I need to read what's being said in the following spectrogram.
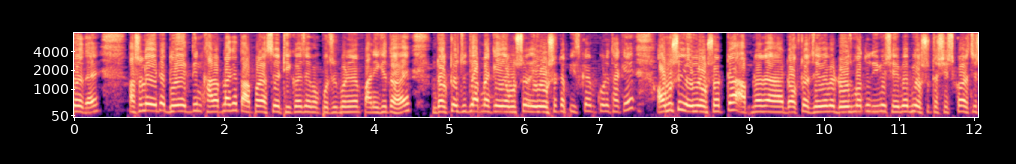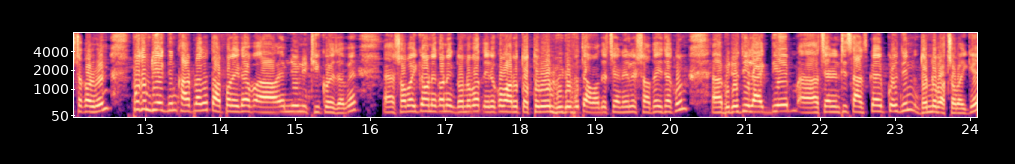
করে দেয়। আসলে এটা দু একদিন খারাপ লাগে, তারপর আসলে ঠিক হয়ে যায় এবং প্রচুর পরিমাণে পানি খেতে হয়। ডক্টর যদি আপনাকে এই অবশ্যই এই ওষুধটা প্রিসক্রাইব করে থাকে, অবশ্যই এই ওষুধটা আপনার ডক্টর যেভাবে ডোজ মতো দিবে সেইভাবে ওষুধটা শেষ করার চেষ্টা করবেন। প্রথম দু একদিন খারাপ লাগে, তারপর এটা এমনি এমনি ঠিক হয়ে যাবে। সবাইকে অনেক অনেক ধন্যবাদ। এরকম আরও তথ্যবহুল ভিডিও পেতে আমাদের চ্যানেলের সাথেই থাকুন। ভিডিওটি লাইক দিয়ে চ্যানেলটি সাবস্ক্রাইব করে দিন। ধন্যবাদ সবাইকে।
